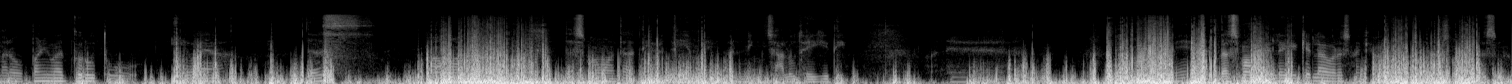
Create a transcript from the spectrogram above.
મારા પપ્પાની વાત કરું તો એવા દસ દસમામાં હતા. ત્યારથી એમની અર્નિંગ ચાલુ થઈ ગઈ હતી. અને દસમામાં એટલે કે કેટલા વર્ષના કહેવાય? વર્ષના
